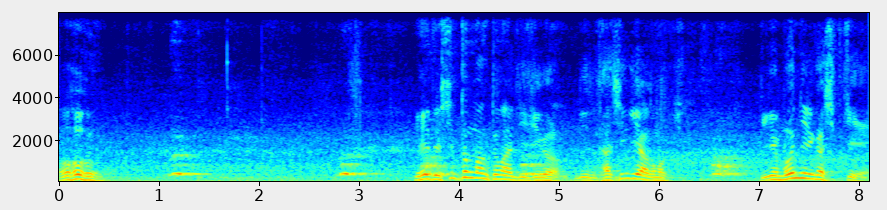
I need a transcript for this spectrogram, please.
오우. 얘들 심통망통하지, 지금. 니들 다 신기하고 막. 이게 뭔 일인가 싶지.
